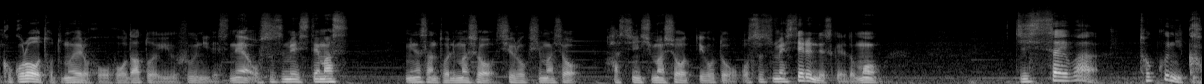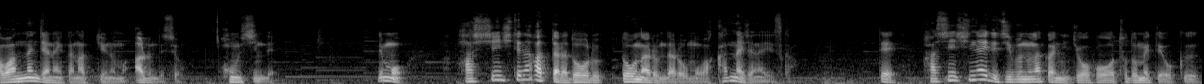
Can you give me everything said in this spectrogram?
心を整える方法だというふうにですねおすすめしてます。皆さん撮りましょう収録しましょう発信しましょうっていうことをおすすめしてるんですけれども実際は特に変わんないんじゃないかなっていうのもあるんですよ。本心で。でも発信してなかったらどうどうなるんだろうも分かんないじゃないですか。で発信しないで自分の中に情報を留めておく、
